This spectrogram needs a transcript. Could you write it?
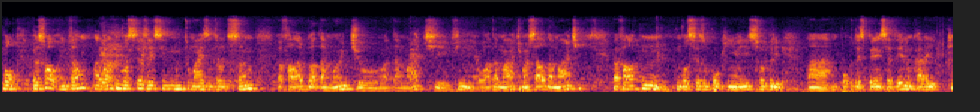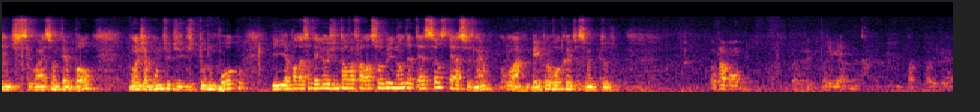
Bom, pessoal, então, agora com vocês aí sem muito mais introdução, vai falar do Adamante, o Adamate, enfim, é o Adamate, Marcelo Adamate, vai falar com, com vocês um pouquinho aí sobre ah, um pouco da experiência dele, um cara aí que a gente se conhece há um tempão, manja muito de, de tudo um pouco, e a palestra dele hoje então vai falar sobre não deteste seus testes, né? Vamos lá, bem provocante acima de tudo. Então tá bom. Tá ligado? Pode, pode ligar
